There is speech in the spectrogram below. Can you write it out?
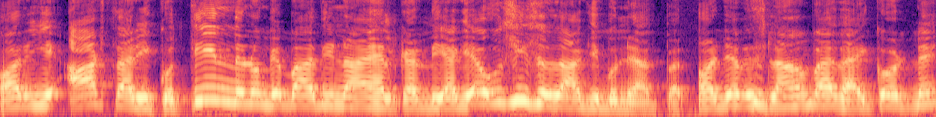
और ये आठ तारीख को तीन दिनों के बाद ही नाअहल कर दिया गया उसी सज़ा की बुनियाद पर। और जब इस्लामाबाद हाई कोर्ट ने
